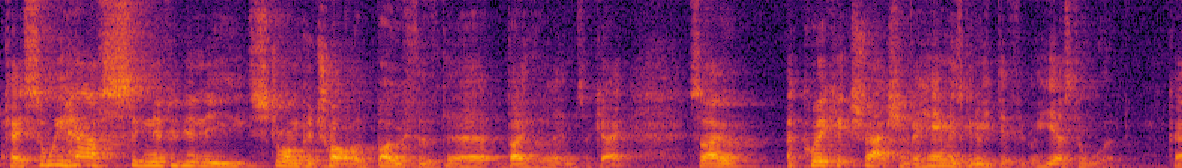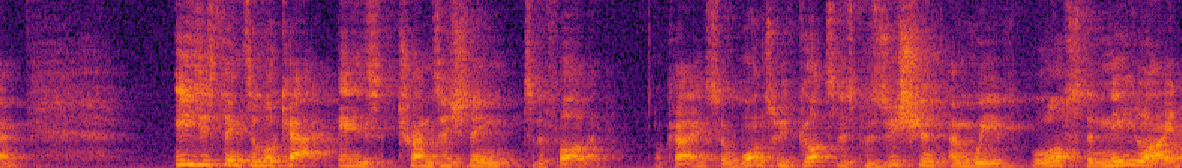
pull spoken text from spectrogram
Okay, so we have significantly strong control of both of the both of the limbs. Okay, so a quick extraction for him is going to be difficult. He has to work. Okay, easiest thing to look at is transitioning to the far leg. Okay, so once we've got to this position and we've lost the knee line,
